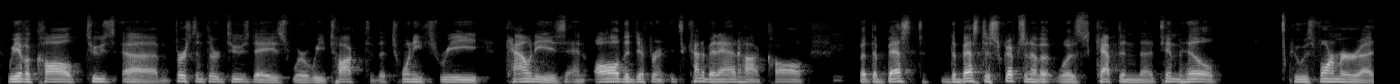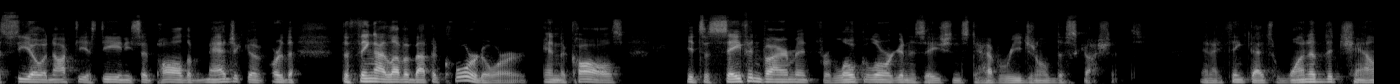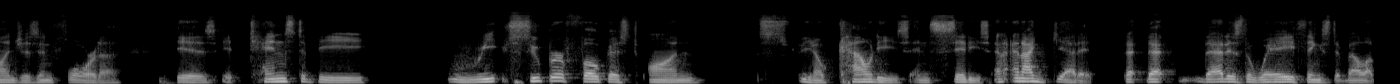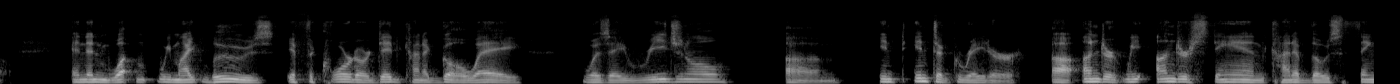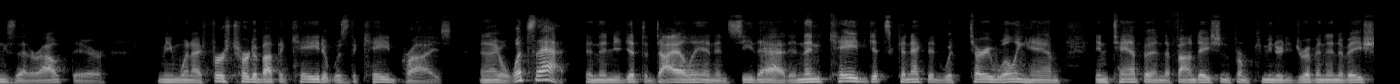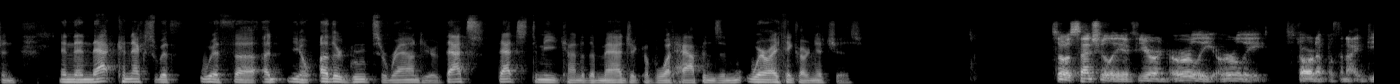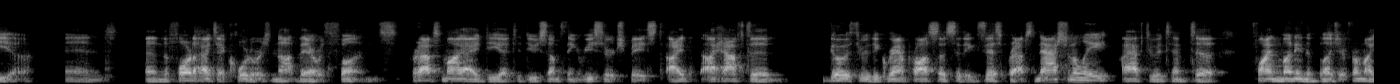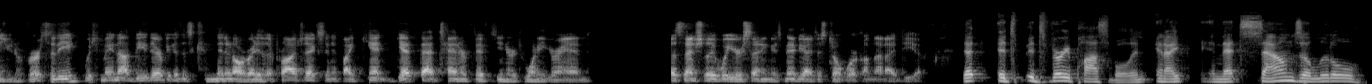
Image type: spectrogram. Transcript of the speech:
We have a call Tuesday, uh, first and third Tuesdays where we talk to the 23 counties and all the different. It's kind of an ad hoc call, but the best the best description of it was Captain uh, Tim Hill who was former uh, CEO of NAWC TSD, and he said, "Paul, the magic of or the the thing I love about the corridor and the calls, it's a safe environment for local organizations to have regional discussions." And I think that's one of the challenges in Florida is it tends to be re- super focused on you know counties and cities. And, and i get it. That that that is the way things develop and then what we might lose if the corridor did kind of go away was a regional um, in, integrator uh, under we understand kind of those things that are out there i mean when i first heard about the cade it was the cade prize And I go, what's that? And then you get to dial in and see that. And then Cade gets connected with Terri Willingham in Tampa and the Foundation for Community Driven Innovation. And then that connects with with uh, a, you know other groups around here. That's that's to me kind of the magic of what happens and where I think our niche is. So essentially, if you're an early early startup with an idea and and the Florida High Tech Corridor is not there with funds, perhaps my idea to do something research based, I, I have to go through the grant process that exists perhaps nationally. I have to attempt to find money in the budget from my university, which may not be there because it's committed already to the projects. And if I can't get that 10 or 15 or 20 grand, essentially what you're saying is maybe I just don't work on that idea. That it's it's very possible. And and I and that sounds a little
